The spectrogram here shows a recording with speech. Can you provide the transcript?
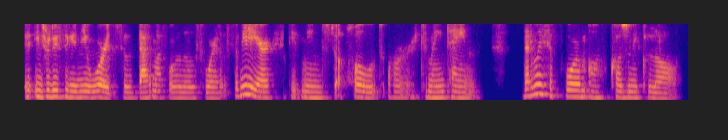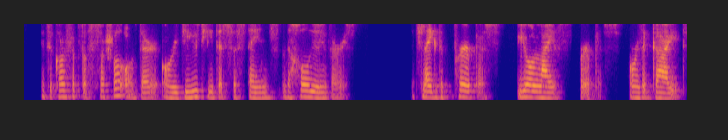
introducing a new word. So dharma, for those who are familiar, it means to uphold or to maintain. Dharma is a form of cosmic law. It's a concept of social order or duty that sustains the whole universe. It's like the purpose, your life purpose, or the guide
